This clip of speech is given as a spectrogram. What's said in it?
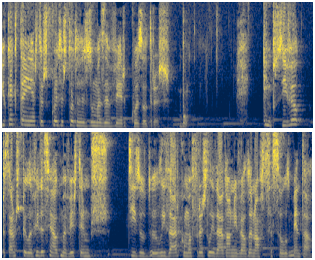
E o que é que têm estas coisas todas umas a ver com as outras? Bom, é impossível passarmos pela vida sem alguma vez termos tido de lidar com uma fragilidade ao nível da nossa saúde mental.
